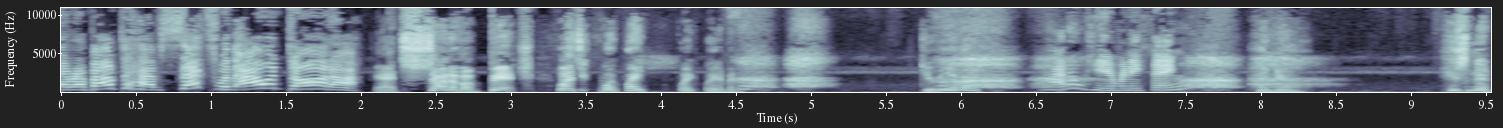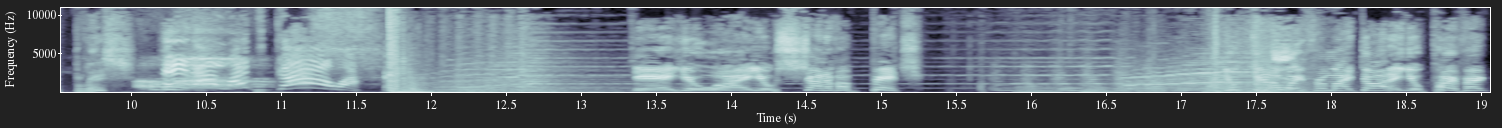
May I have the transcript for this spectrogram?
They're about to have sex with our daughter. That son of a bitch. Let's... Wait, wait, wait, wait a minute. Do you hear that? I don't hear anything. I know. Isn't it bliss? Peter, let's go! There you are, you son of a bitch! You get away from my daughter, you pervert!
